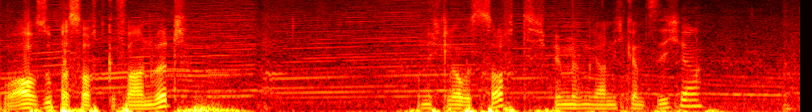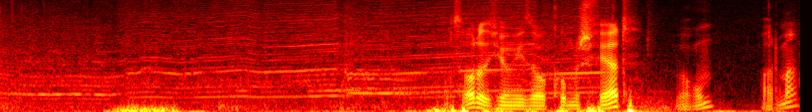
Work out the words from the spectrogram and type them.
Wo auch super soft gefahren wird. Und ich glaube soft. Ich bin mir gar nicht ganz sicher. Das Auto sich irgendwie so komisch fährt. Warum? Warte mal.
